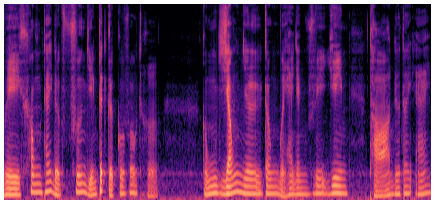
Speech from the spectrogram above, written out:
vì không thấy được phương diện tích cực của vô thường, cũng giống như trong 12 nhân vi duyên thọ đưa tới ái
